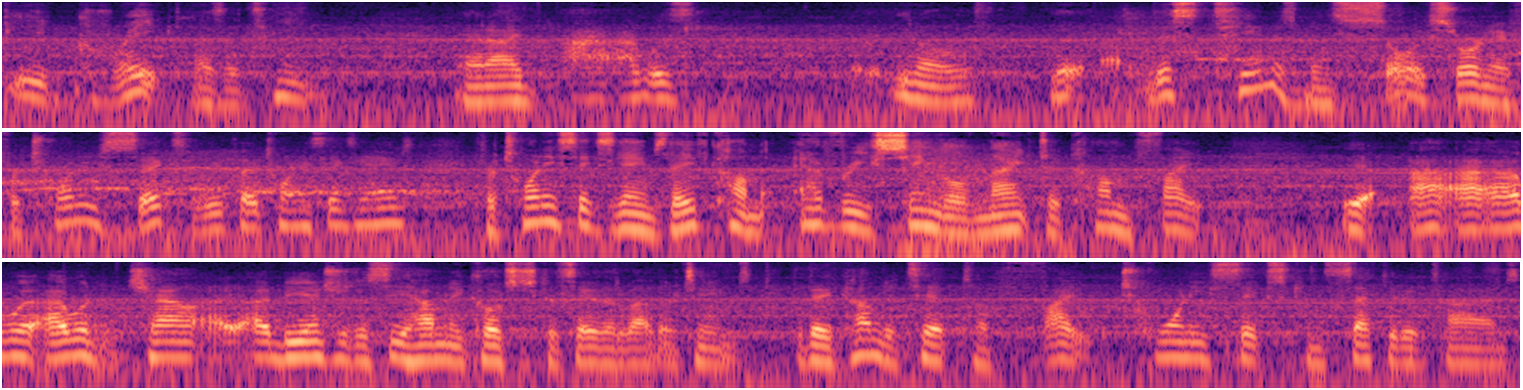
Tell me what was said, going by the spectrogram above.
be great as a team. And I I, was, you know, the, this team has been so extraordinary for 26. We played 26 games. For 26 games, they've come every single night to come fight. Yeah, I, I, would I would challenge. I'd be interested to see how many coaches could say that about their teams. That they've come to tip to fight 26 consecutive times.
